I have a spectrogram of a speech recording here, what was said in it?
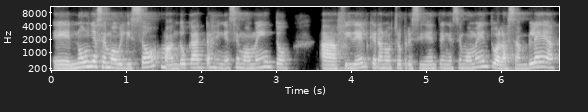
Eh, Núñez se movilizó, mandó cartas en ese momento a Fidel, que era nuestro presidente en ese momento, a la asamblea,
